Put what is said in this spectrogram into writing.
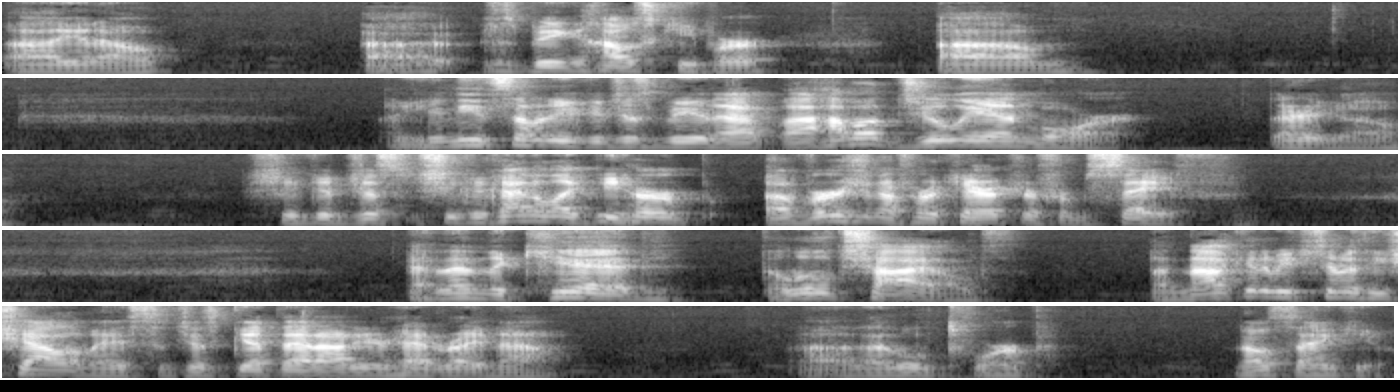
uh, you know, uh, just being a housekeeper. Um, you need somebody who could just be an. Uh, how about Julianne Moore? There you go. She could just she could kind of like be her a version of her character from Safe. And then the kid, the little child, I'm not going to be Timothée Chalamet, so just get that out of your head right now. Uh, that little twerp. No, thank you.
